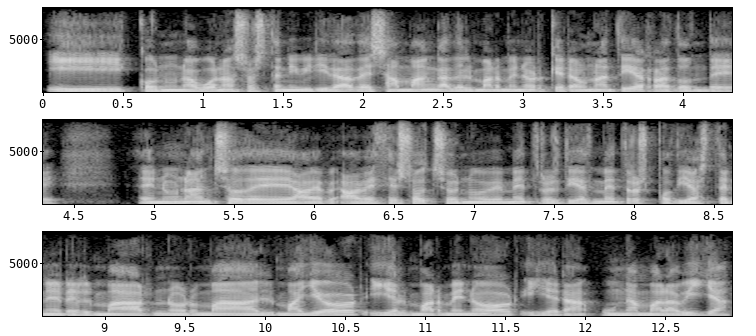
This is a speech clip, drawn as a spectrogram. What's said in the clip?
y con una buena sostenibilidad de esa manga del Mar Menor, que era una tierra donde en un ancho de a veces 8, 9 metros, 10 metros podías tener el mar normal mayor y el mar menor y era una maravilla.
